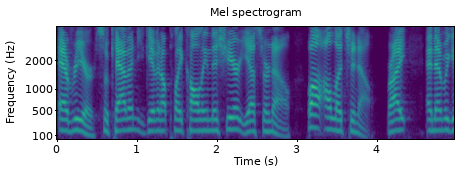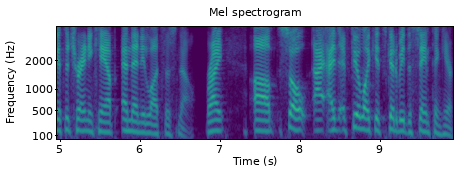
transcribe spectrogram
every year. So Kevin, you giving up play calling this year? Yes or no? Well, I'll let you know, right? And then we get to training camp, and then he lets us know, right? Um, so I, I feel like it's going to be the same thing here.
